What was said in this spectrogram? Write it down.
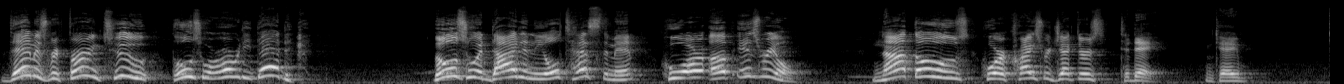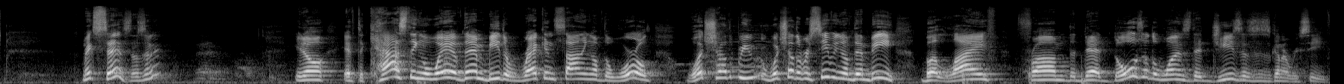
them is referring to those who are already dead. Those who had died in the Old Testament who are of Israel, not those who are Christ rejectors today. Okay? Makes sense, doesn't it? You know, if the casting away of them be the reconciling of the world, what shall the, what shall the receiving of them be but life from the dead? Those are the ones that Jesus is going to receive.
